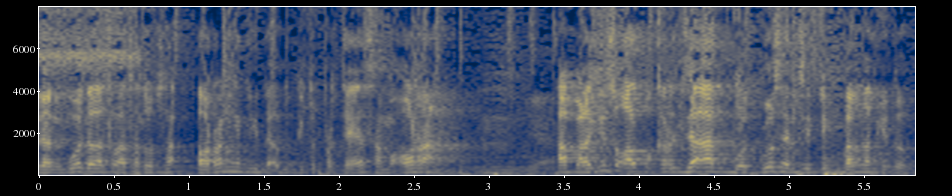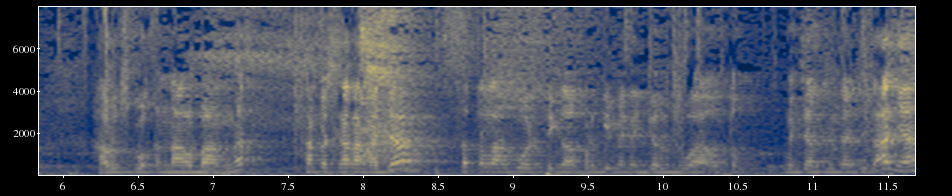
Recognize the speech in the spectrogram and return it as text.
dan gua adalah salah satu sa- orang yang tidak begitu percaya sama orang. Iya. Apalagi soal pekerjaan buat gua sensitif banget gitu. Harus gua kenal banget sampai sekarang aja setelah gua ditinggal pergi manajer gua untuk ngejar cita-citanya,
